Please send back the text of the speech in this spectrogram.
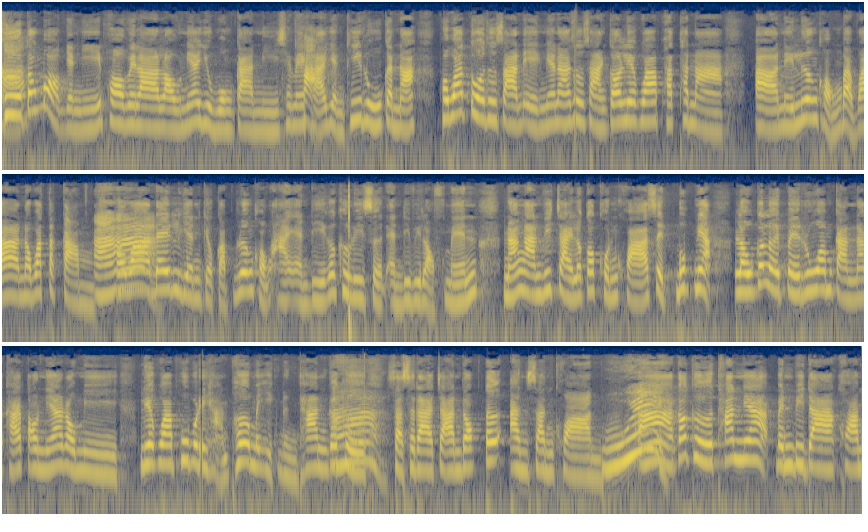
คือต้องบอกอย่างนี้พอเวลาเราเนี่ยอยู่วงการนี้ใช่ไหมคะค่ะอย่างที่รู้กันนะ เพราะว่าตัวทูซานเองเนี่ยนะทูซานก็เรียกว่าพัฒนาอ่า ในเรื่องของแบบว่านวัตกรรมอ่าเพราะว่าได้เรียนเกี่ยวกับเรื่องของ R&D ก็คือ Research and Development นะงานวิจัยแล้วก็ค้นคว้าเสร็จปุ๊บเนี่ยเราก็เลยไปร่วมกันนะคะ ตอนนี้เรามีเรียกว่าผู้บริหารเพิ่มมาอีกหนึ่งท่าน ก็คืออาศาสตราจารย์ดรอันซันควานอุ๊ยอ่าก็คือท่านเนี่ยเป็นบิดาความ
